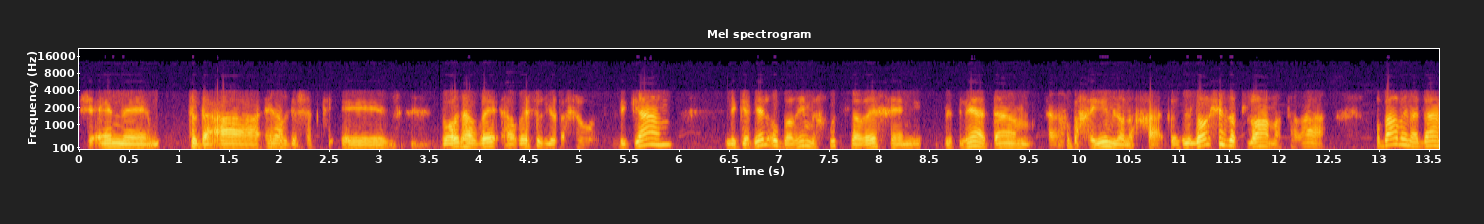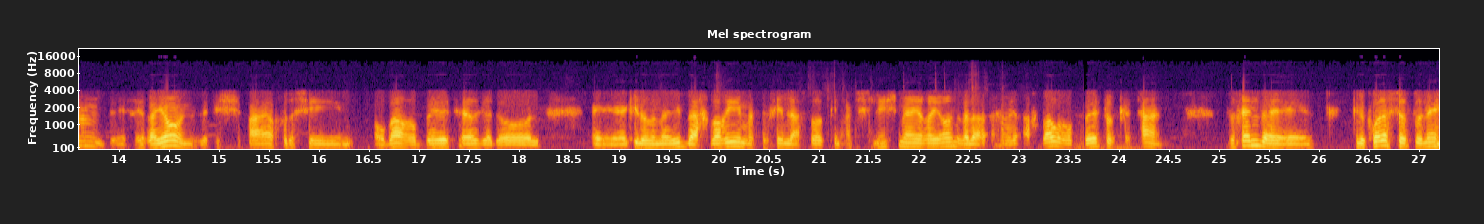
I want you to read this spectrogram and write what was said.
שאין אה, תודעה, אין הרגשת כאב, ועוד הרבה, הרבה סוגיות אחרות. וגם לגדל עוברים מחוץ לרחם, בבני אדם, אנחנו בחיים לא נחת. לא שזאת לא המטרה, עובר בן אדם, הריון זה תשעה חודשים, עובר הרבה יותר גדול, אה, כאילו נגיד בעכברים מצליחים לעשות כמעט שליש מההיריון, אבל העכבר הוא הרבה יותר קטן. לכן, כאילו כל הסרטוני,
